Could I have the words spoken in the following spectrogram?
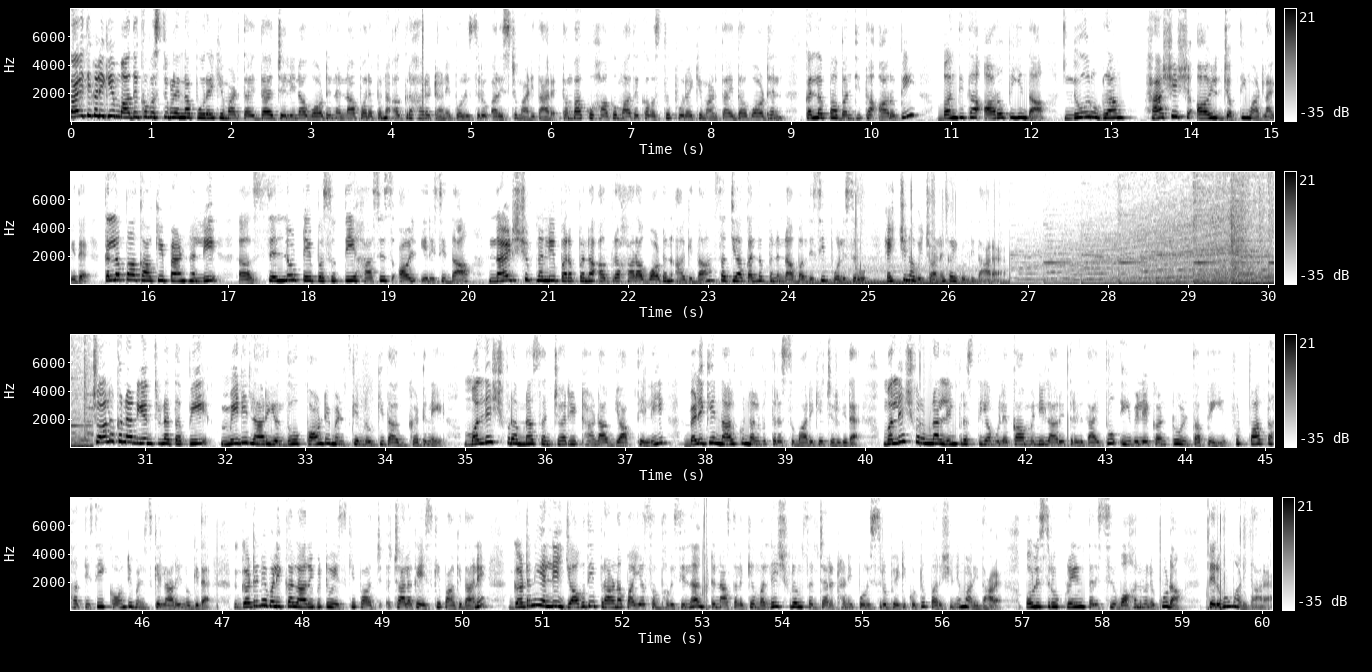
ಕೈದಿಗಳಿಗೆ ಮಾದಕ ವಸ್ತುಗಳನ್ನು ಪೂರೈಕೆ ಮಾಡ್ತಾ ಇದ್ದ ಜೈಲಿನ ವಾರ್ಡನ್ ಅನ್ನ ಪರಪನ ಅಗ್ರಹಾರ ಠಾಣೆ ಪೊಲೀಸರು ಅರೆಸ್ಟ್ ಮಾಡಿದ್ದಾರೆ. ತಂಬಾಕು ಹಾಗೂ ಮಾದಕ ವಸ್ತು ಪೂರೈಕೆ ಮಾಡ್ತಾ ಇದ್ದ ವಾರ್ಡನ್ ಕಲ್ಲಪ್ಪ ಬಂಧಿತ ಆರೋಪಿ, ಬಂಧಿತ ಆರೋಪಿಯಿಂದ ನೂರು ಗ್ರಾಂ ಹ್ಯಾಶಿಶ್ ಆಯಿಲ್ ಜಪ್ತಿ ಮಾಡಲಾಗಿದೆ. ಕಲ್ಲಪ್ಪ ಕಾಕಿ ಪ್ಯಾಂಟ್ನಲ್ಲಿ ಸೆಲ್ಲೋ ಟೇಪ್ ಸುತ್ತಿ ಹ್ಯಾಸಿಸ್ ಆಯಿಲ್ ಇರಿಸಿದ್ದ ನೈಟ್ ಶಿಫ್ಟ್ನಲ್ಲಿ ಪರಪ್ಪನ ಅಗ್ರಹಾರ ವಾರ್ಡನ್ ಆಗಿದ್ದ ಸದ್ಯ ಕಲ್ಲಪ್ಪನನ್ನ ಬಂಧಿಸಿ ಪೊಲೀಸರು ಹೆಚ್ಚಿನ ವಿಚಾರಣೆ ಕೈಗೊಂಡಿದ್ದಾರೆ. ಚಾಲಕನ ನಿಯಂತ್ರಣ ತಪ್ಪಿ ಮಿನಿ ಲಾರಿಯೊಂದು ಕಾಂಡಿಮೆಂಟ್ಸ್ಗೆ ನುಗ್ಗಿದ ಘಟನೆ. ಮಲ್ಲೇಶ್ವರಂನ ಸಂಚಾರಿ ಠಾಣಾ ವ್ಯಾಪ್ತಿಯಲ್ಲಿ ಬೆಳಗ್ಗೆ ನಾಲ್ಕು ನಲವತ್ತರ ಸುಮಾರಿಗೆ ಜರುಗಿದೆ. ಮಲ್ಲೇಶ್ವರಂನ ಲಿಂಕ್ ರಸ್ತೆಯ ಮೂಲಕ ಮಿನಿ ಲಾರಿ ತೆರಳಿದಾಯಿತು. ಈ ವೇಳೆ ಕಂಟ್ರೋಲ್ ತಪ್ಪಿ ಫುಟ್ಪಾತ್ ಹತ್ತಿಸಿ ಕಾಂಡಿಮೆಂಟ್ಸ್ಗೆ ಲಾರಿ ನುಗ್ಗಿದೆ. ಘಟನೆ ಬಳಿಕ ಲಾರಿ ಬಿಟ್ಟು ಎಸ್ಕೇಪ್ ಚಾಲಕ ಎಸ್ಕೇಪ್ ಆಗಿದ್ದಾನೆ. ಘಟನೆಯಲ್ಲಿ ಯಾವುದೇ ಪ್ರಾಣಾಪಾಯ ಸಂಭವಿಸಿಲ್ಲ. ಘಟನಾ ಸ್ಥಳಕ್ಕೆ ಮಲ್ಲೇಶ್ವರಂ ಸಂಚಾರ ಠಾಣೆ ಪೊಲೀಸರು ಭೇಟಿ ಕೊಟ್ಟು ಪರಿಶೀಲನೆ ಮಾಡಿದ್ದಾರೆ. ಪೊಲೀಸರು ಕ್ರೇನ್ ತರಿಸಿ ವಾಹನವನ್ನು ಕೂಡ ತೆರವು ಮಾಡಿದ್ದಾರೆ.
